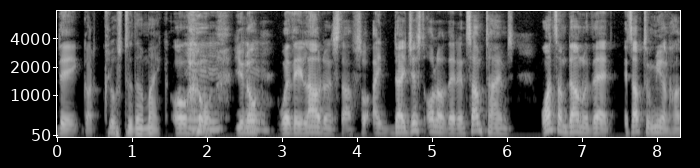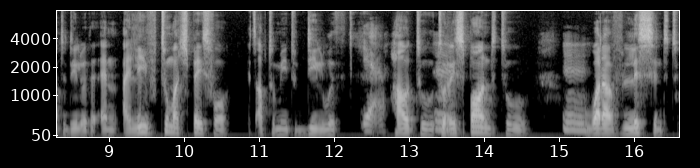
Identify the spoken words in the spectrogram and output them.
they got close to the mic or Mm, you know mm. were they loud and stuff? So I digest all of that, and sometimes once I'm done with that, it's up to me on how to deal with it, and I leave too much space for it's up to me to deal with yeah. how to to Mm. respond to Mm, what I've listened to.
